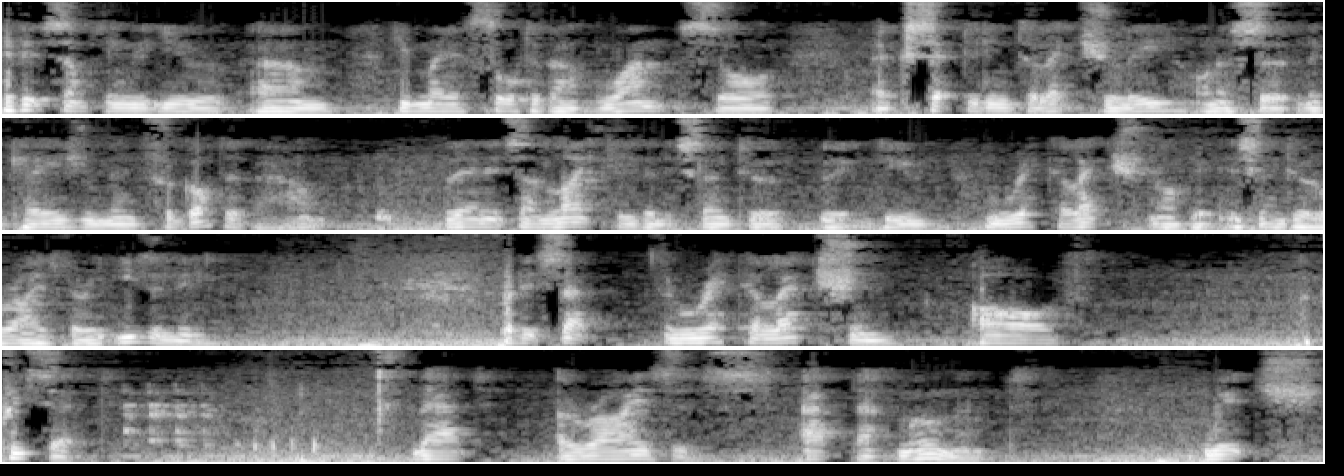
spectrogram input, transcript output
If it's something that you um, you may have thought about once or accepted intellectually on a certain occasion and then forgot about, then it's unlikely that it's going to the, the recollection of it is going to arise very easily. But it's that recollection of a precept that arises at that moment, which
